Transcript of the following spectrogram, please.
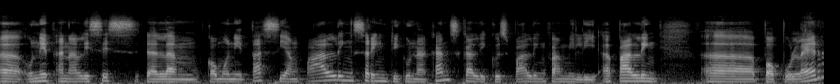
uh, unit analisis dalam komunitas yang paling sering digunakan sekaligus paling famili uh, paling uh, populer.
